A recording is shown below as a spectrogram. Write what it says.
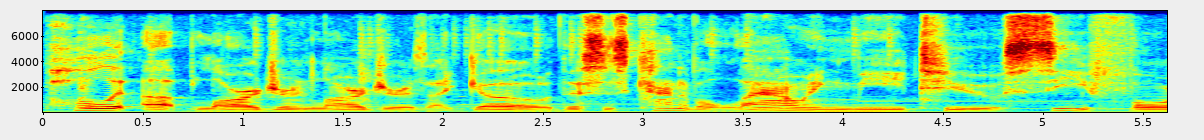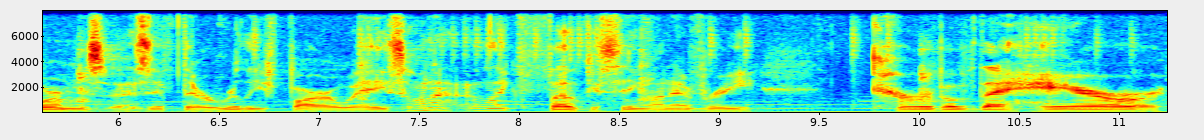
pull it up larger and larger as I go. This is kind of allowing me to see forms as if they're really far away. So I'm not like focusing on every curve of the hair or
